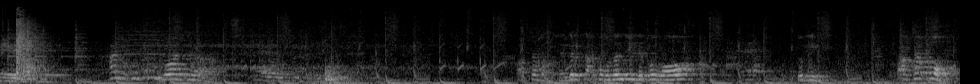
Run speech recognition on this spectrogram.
Beginning. 아니 그좀 좋아지더라. 꽉 잡아. 제대로 딱 보고 던지는데 보고. 여기 꽉 잡고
